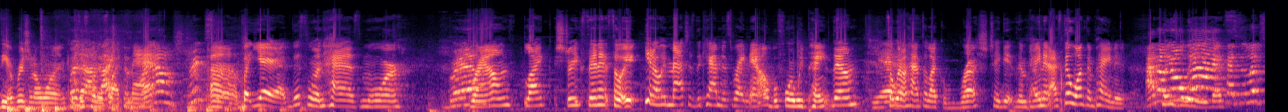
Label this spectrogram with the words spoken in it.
the original one because this I one is like, like the matte. brown. Um, but yeah, this one has more brown. brown like streaks in it. So it you know it matches the cabinets right now before we paint them. Yeah. so we don't have to like rush to get them painted. I still want them painted. I don't Please know believe why, because it looks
